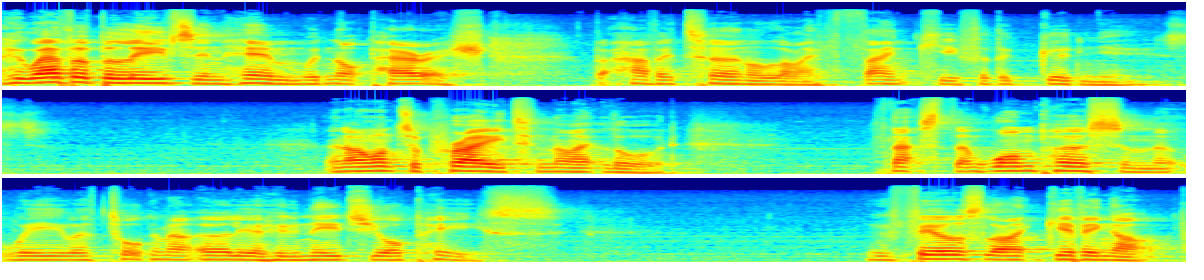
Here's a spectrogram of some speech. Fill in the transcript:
Whoever believes in him would not perish, but have eternal life. Thank you for the good news. And I want to pray tonight, Lord. That's the one person that we were talking about earlier who needs your peace, who feels like giving up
